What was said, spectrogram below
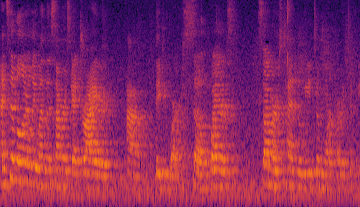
And similarly, when the summers get drier, um, they do worse. So wetter summers tend to lead to more productivity.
